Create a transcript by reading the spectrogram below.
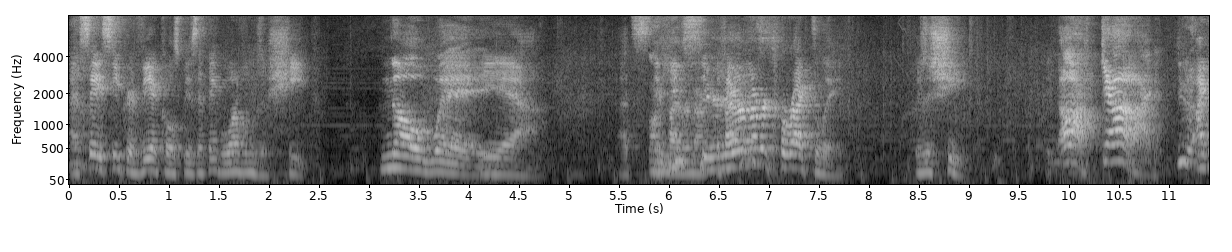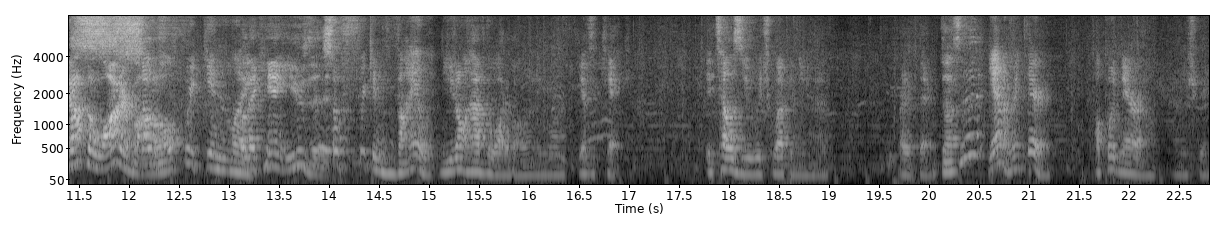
I say secret vehicles because I think one of them's a sheep. No way. Yeah, that's Are if you I remember. If I remember correctly, there's a sheep. Oh God! Dude, I got the water so bottle, freaking but I can't use it. so freaking violent. You don't have the water bottle anymore. You have to kick. It tells you which weapon you have. Right up there. Does it? Yeah, right there. I'll put an arrow on your screen.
